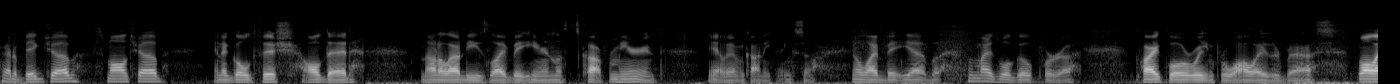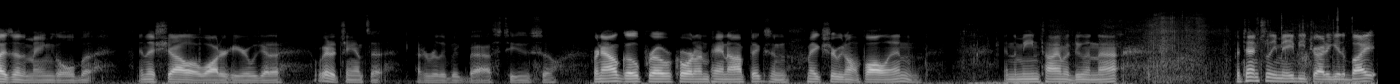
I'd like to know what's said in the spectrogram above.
I got a big chub, small chub, and a goldfish, all dead. Not allowed to use live bait here unless it's caught from here, and yeah, we haven't caught anything, so no live bait yet, but we might as well go for uh, pike while we're waiting for walleyes or bass. Walleyes are the main goal, but in this shallow water here, we got a we got a chance at, at a really big bass too. So for now, GoPro record on Panoptix and make sure we don't fall in. And in the meantime of doing that, potentially maybe try to get a bite,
